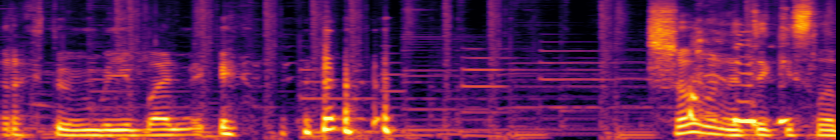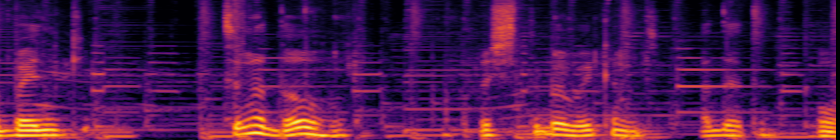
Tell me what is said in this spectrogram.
Рахтуємо їбальники. Що вони такі слабенькі? Це надовго. Проще тебе викинуть. А де ти? О.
